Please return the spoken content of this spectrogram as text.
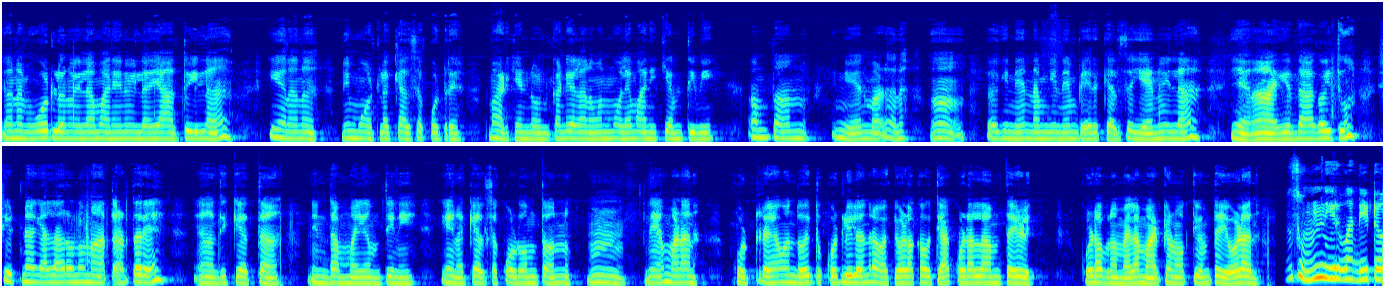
ಏನೋ ನಮಗೆ ಹೋಟ್ಲೂ ಇಲ್ಲ, ಮನೇನೂ ಇಲ್ಲ ಯಾತೂ ಇಲ್ಲ. ಏನಾನ ನಿಮ್ಮ ಹೋಟ್ಲಾಗ ಕೆಲಸ ಕೊಟ್ರೆ ಮಾಡ್ಕೊಂಡು ಉಣ್ಕೊಂಡು ಎಲ್ಲ ಒಂದು ಮೂಲೆ ಮನೆ ಕೆಮ್ತೀವಿ ಅಂತ ಅನ್ನು ಇನ್ನೇನು ಮಾಡೋಣ? ಹ್ಞೂ ಇವಾಗ ಇನ್ನೇನು ನಮ್ಗೆ ಇನ್ನೇನು ಬೇರೆ ಕೆಲಸ ಏನೂ ಇಲ್ಲ. ಏನೋ ಆಗಿದ್ದಾಗೋಯ್ತು. ಸಿಟ್ನಾಗ ಎಲ್ಲರೂ ಮಾತಾಡ್ತಾರೆ. ಅದಕ್ಕೆ ಅತ್ತ ನಿನ್ನ ತಮ್ಮ ಏನೋ ಕೆಲಸ ಕೊಡು ಅಂತ ಅನ್ನು ಹ್ಞೂ ಇನ್ನೇನು ಮಾಡೋಣ? ಕೊಟ್ಟರೆ ಒಂದು ಹೋಯ್ತು ಕೊಡಲಿಲ್ಲ ಅಂದ್ರೆ ಅವಾಗ ಕೇಳೋಕೆ ಯಾಕೆ ಕೊಡಲ್ಲ ಅಂತ ಹೇಳಿ. ಕೊಡಪ್ಪ ನಮ್ಮೆಲ್ಲ ಮಾಡ್ಕೊಂಡು ಹೋಗ್ತೀವಿ ಅಂತ ಹೇಳೋಣ ಸುಮ್ಮನೆ ಇರು ಒಂದಿಟ್ಟು.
